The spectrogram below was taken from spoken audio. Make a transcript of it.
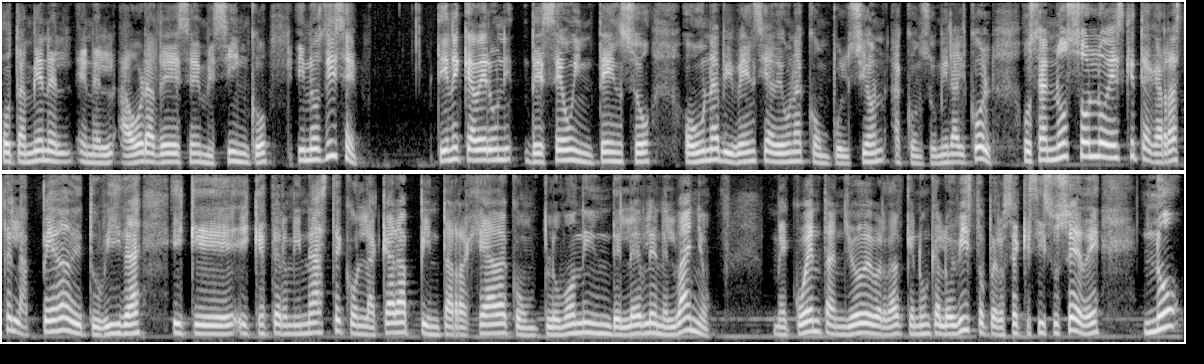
o también en el ahora DSM5, y nos dice, tiene que haber un deseo intenso o una vivencia de una compulsión a consumir alcohol. O sea, no solo es que te agarraste la peda de tu vida y que, y que terminaste con la cara pintarrajeada con plumón indeleble en el baño me cuentan, yo de verdad que nunca lo he visto, pero sé que sí sucede, no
